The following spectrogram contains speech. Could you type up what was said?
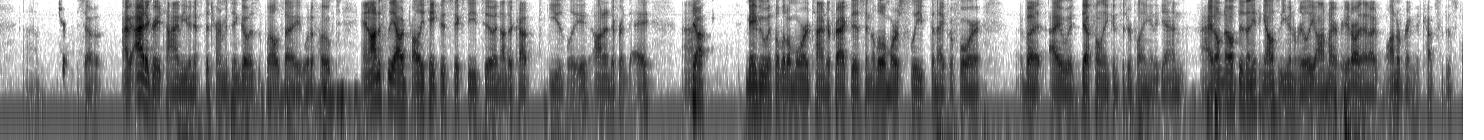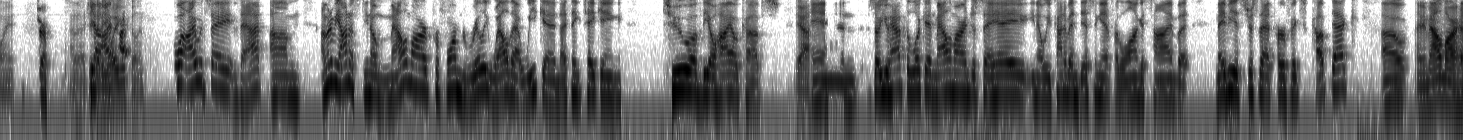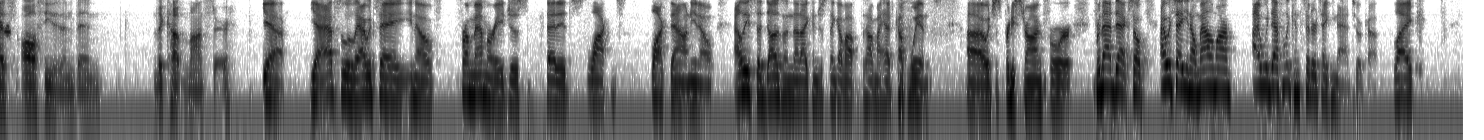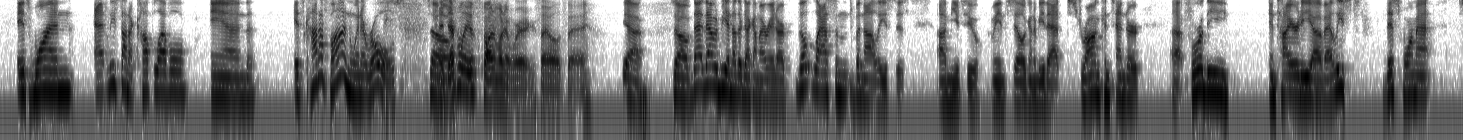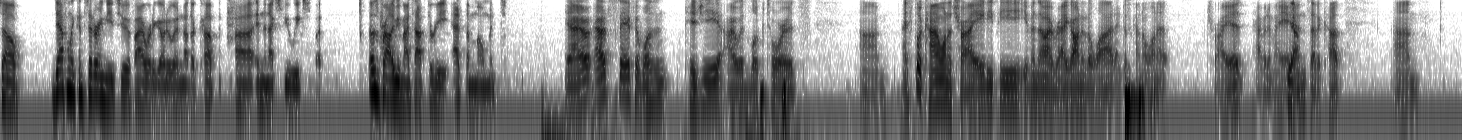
Um, Sure. So I, I had a great time, even if the tournament didn't go as well as I would have hoped. And honestly, I would probably take this 60 to another cup easily on a different day. Um, Yeah. Maybe with a little more time to practice and a little more sleep the night before. But I would definitely consider playing it again. I don't know if there's anything else even really on my radar that I want to bring the cups at this point. Sure. I don't know, JW, Yeah, I- what are you feeling? Well, I would say that. Um, I'm going to be honest. You know, Malamar performed really well that weekend. I think taking two of the Ohio Cups, Yeah. and so you have to look at Malamar and just say, hey, you know, we've kind of been dissing it for the longest time, but maybe it's just that perfect cup deck. Uh, I mean, Malamar has all season been the cup monster. Yeah, yeah, absolutely. I would say, you know, from memory, just that it's locked locked down. You know, at least a dozen that I can just think of off the top of my head. Cup wins, uh, which is pretty strong for for that deck. So I would say, you know, Malamar. I would definitely consider taking that to a cup. Like, it's one at least on a cup level, and it's kind of fun when it rolls. So It definitely is fun when it works, I will say. yeah. So that that would be another deck on my radar. The last and but not least is uh, Mewtwo. I mean, still going to be that strong contender uh, for the entirety of at least this format. So definitely considering Mewtwo if I were to go to another cup uh, in the next few weeks. But those would probably be my top three at the moment. Yeah, I, I would say if it wasn't Pidgey, I would look towards. Um, I still kind of want to try ADP, even though I rag on it a lot. I just kind of want to try it, have it in my Yeah. hands at a cup. Um,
